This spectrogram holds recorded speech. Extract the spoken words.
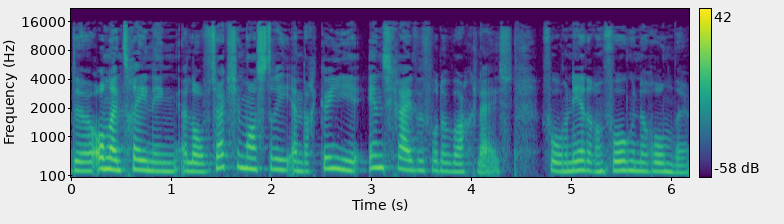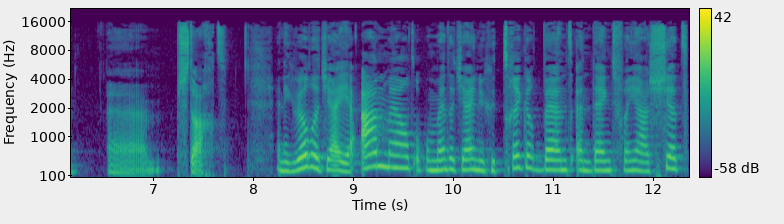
de online training Law of Attraction Mastery. En daar kun je je inschrijven voor de wachtlijst. Voor wanneer er een volgende ronde uh, start. En ik wil dat jij je aanmeldt op het moment dat jij nu getriggerd bent en denkt van ja shit,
